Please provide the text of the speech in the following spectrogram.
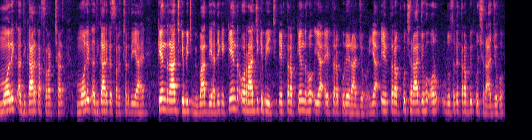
मौलिक अधिकार का संरक्षण। मौलिक अधिकार का संरक्षण दिया है। केंद्र राज्य के बीच विवाद दिया है। देखिए, केंद्र और राज्य के बीच एक तरफ़ केंद्र हो या एक तरफ़ पूरे राज्य हो, या एक तरफ़ कुछ राज्य हो और दूसरे तरफ़ भी कुछ राज्य हो।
